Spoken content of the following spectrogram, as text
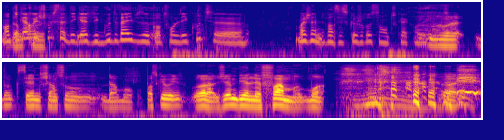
Mais en tout Donc, cas, oui, euh, je trouve que ça dégage des good vibes euh, quand on l'écoute. euh, Moi, j'aime. Enfin, c'est ce que je ressens en tout cas quand. Ouais, donc c'est une chanson d'amour. Parce que voilà, j'aime bien les femmes, moi. Ouais.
